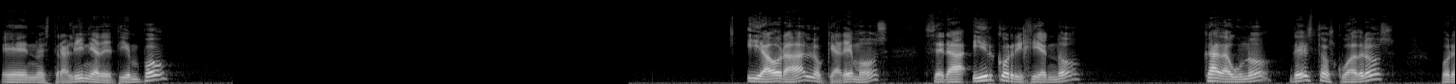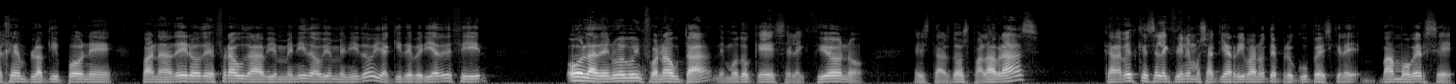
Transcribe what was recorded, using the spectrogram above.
en nuestra línea de tiempo. Y ahora lo que haremos será ir corrigiendo cada uno de estos cuadros. Por ejemplo, aquí pone panadero de frauda, bienvenida o bienvenido, y aquí debería decir hola de nuevo infonauta, de modo que selecciono estas dos palabras. Cada vez que seleccionemos aquí arriba, no te preocupes que va a moverse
